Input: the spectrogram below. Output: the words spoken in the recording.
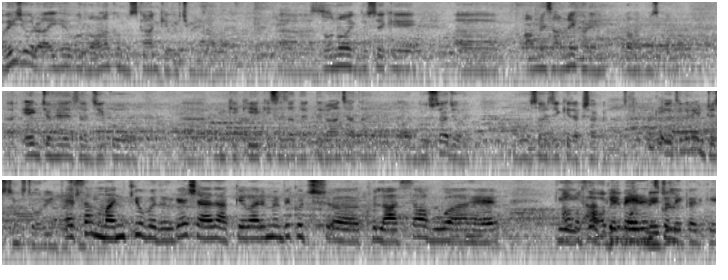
अभी जो लड़ाई है वो रौनक और मुस्कान के बीच में ज़्यादा है। दोनों एक दूसरे के आमने सामने खड़े हैं रौनक मुस्कान। एक जो है सर जी को उनकी किए की सज़ा दिलवाना चाहता है और दूसरा जो है वो सर जी की रक्षा करना चाहता है। तो इट्स वेरी इंटरेस्टिंग स्टोरी ऐसा मन क्यों बदल गया? शायद आपके बारे में भी कुछ खुलासा हुआ है। हाँ, मतलब आपके बहुत पेरेंट्स को लेकर के।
